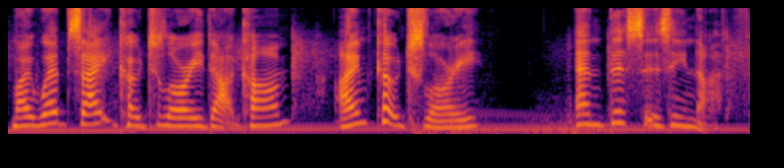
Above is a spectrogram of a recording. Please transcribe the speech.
My website, CoachLori.com. I'm Coach Lori, and this is enough.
